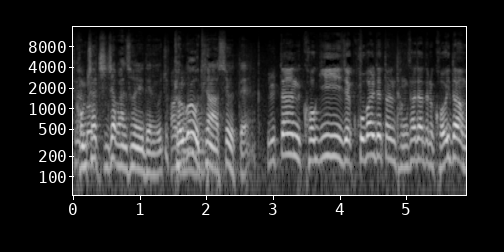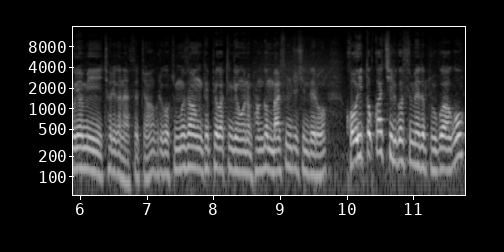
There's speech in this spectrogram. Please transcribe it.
검찰 진짜 반성해야 되는 거죠. 아, 결과가. 어떻게 나왔어요 그때? 일단 거기 이제 고발됐던 당사자들은 거의 다 무혐의 처리가 났었죠. 그리고 김무성 대표 같은 경우는 방금 말씀 주신 대로 거의 똑같이 읽었음에도 불구하고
